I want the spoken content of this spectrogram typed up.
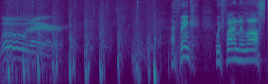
Whoa there. I think we finally lost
